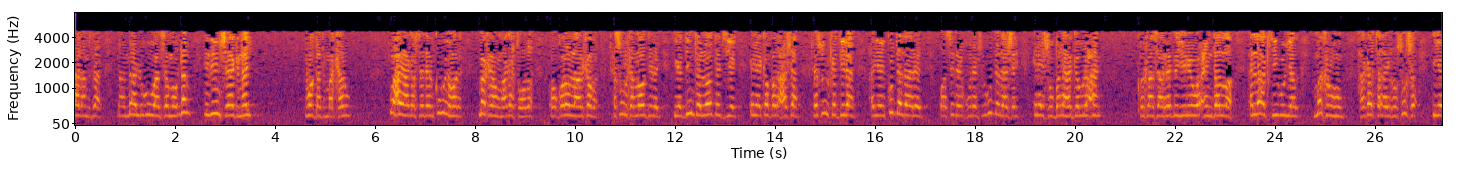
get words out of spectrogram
الأمثال ما مالقوا عن سمعنا إذين شاقني وقد مكروا وحي أقصدين كوي هوري مكرهم أقصد هذا وقال الله أركض رسولك الله ديري يدينت الله تجيي إنه كفر حشان rasuulka dilaan ayay ku dadaaleen waa siday quraysh ugu dadaashay inay suubanaha gowracaan kolkaasaa rabbi yidhi wa cinda allah alla agtii buu yaal makruhum hagarta ay rususha iyo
